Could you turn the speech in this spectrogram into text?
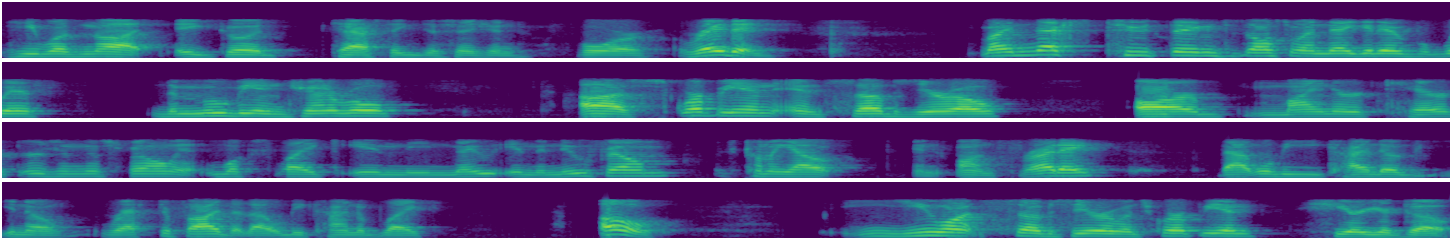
he was not a good casting decision for Raiden. My next two things is also a negative with the movie in general. Uh, Scorpion and Sub Zero are minor characters in this film. It looks like in the new in the new film, it's coming out in, on Friday. That will be kind of you know rectified. That that will be kind of like, oh, you want Sub Zero and Scorpion? Here you go.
